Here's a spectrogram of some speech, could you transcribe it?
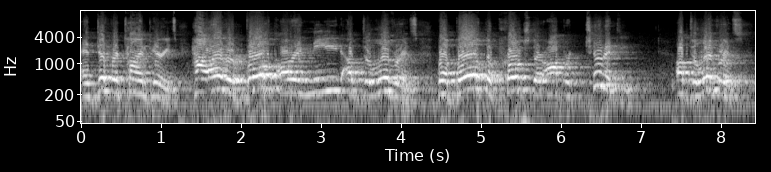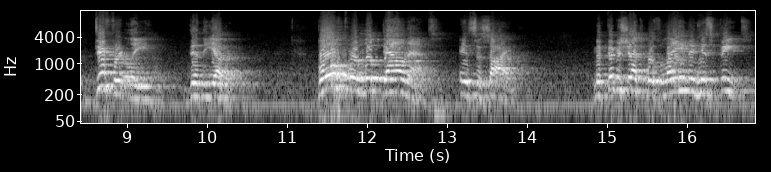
and different time periods. However, both are in need of deliverance, but both approach their opportunity of deliverance differently than the other. Both were looked down at in society. Mephibosheth was lame in his feet.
